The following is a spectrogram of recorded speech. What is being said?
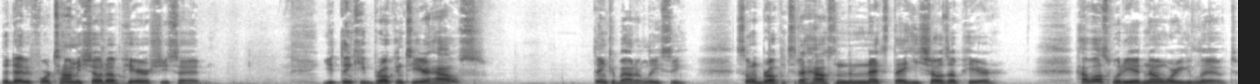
The day before Tommy showed up here, she said. You think he broke into your house? Think about it, Lisi. Someone broke into the house and the next day he shows up here? How else would he have known where you lived?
